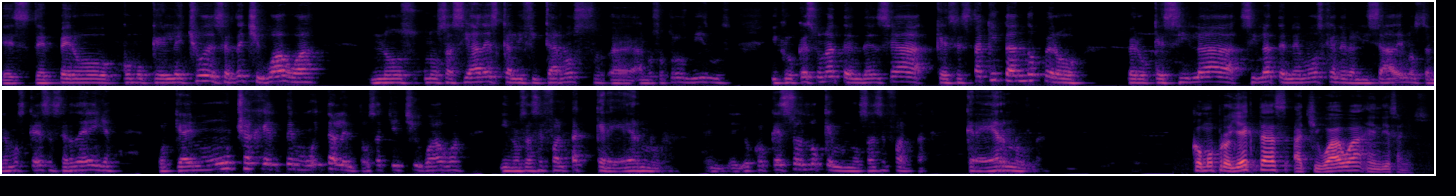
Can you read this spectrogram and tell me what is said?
Este, pero como que el hecho de ser de Chihuahua nos, nos hacía descalificarnos eh, a nosotros mismos. Y creo que es una tendencia que se está quitando, pero, pero que sí la, sí la tenemos generalizada y nos tenemos que deshacer de ella, porque hay mucha gente muy talentosa aquí en Chihuahua y nos hace falta creernos. Yo creo que eso es lo que nos hace falta, creernos. ¿Cómo proyectas a Chihuahua en 10 años?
